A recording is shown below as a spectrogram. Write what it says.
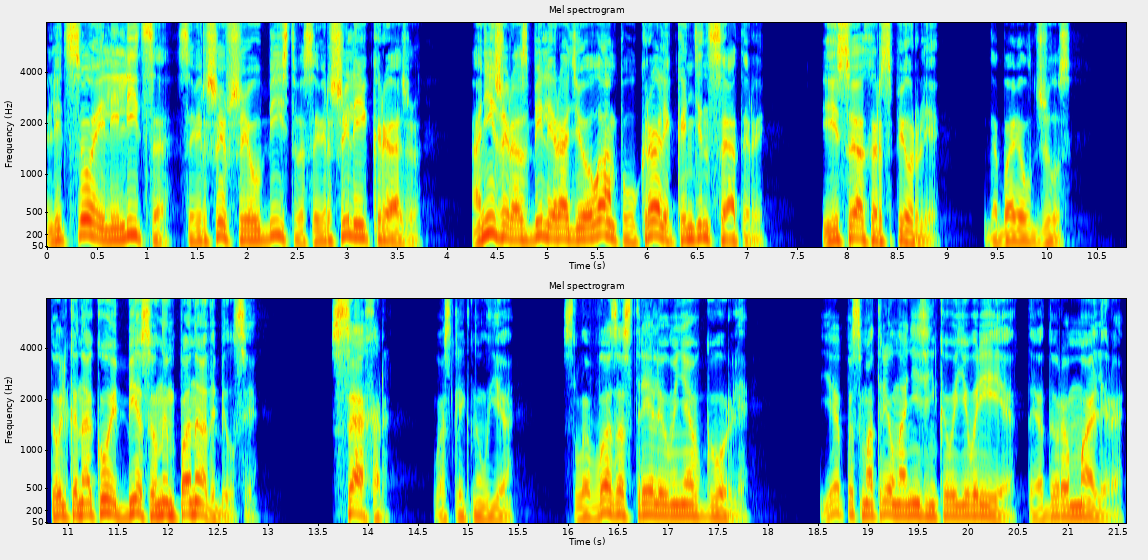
Лицо или лица, совершившие убийство, совершили и кражу. Они же разбили радиолампу, украли конденсаторы. «И сахар сперли», — добавил Джоз. «Только на кой бес он им понадобился?» «Сахар!» — воскликнул я. Слова застряли у меня в горле. Я посмотрел на низенького еврея, Теодора Маллера,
